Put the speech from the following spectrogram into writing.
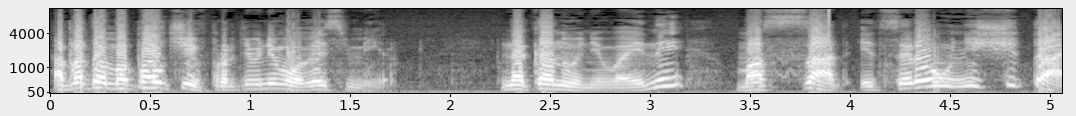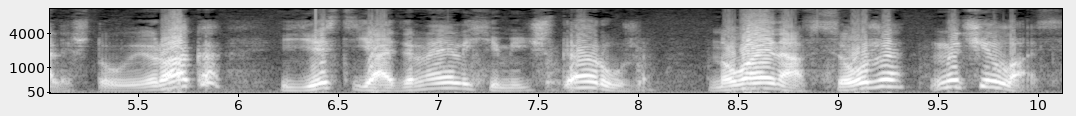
а потом ополчив против него весь мир. Накануне войны Моссад и ЦРУ не считали, что у Ирака есть ядерное или химическое оружие, но война все же началась.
